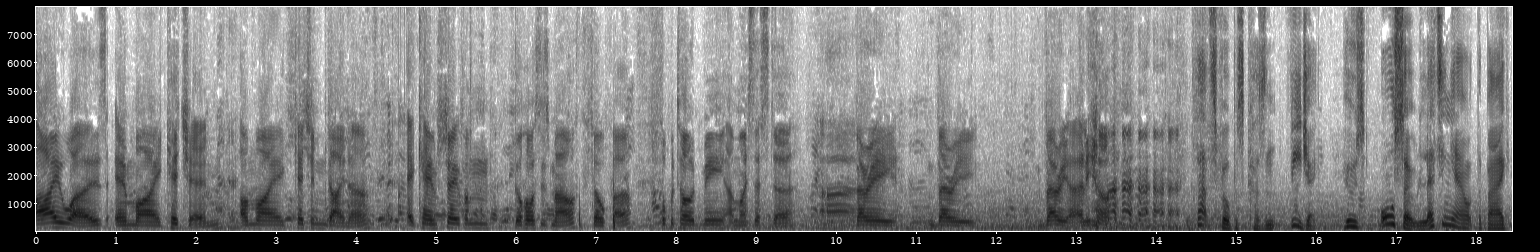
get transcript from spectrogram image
I was in my kitchen, on my kitchen diner. It came straight from the horse's mouth, Philpa. Philpa told me and my sister very, very, very early on. That's Philpa's cousin, VJ, who's also letting out the bag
